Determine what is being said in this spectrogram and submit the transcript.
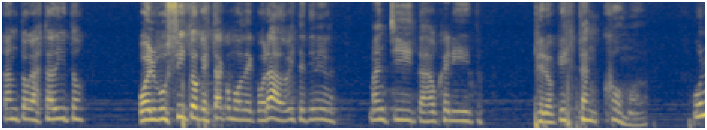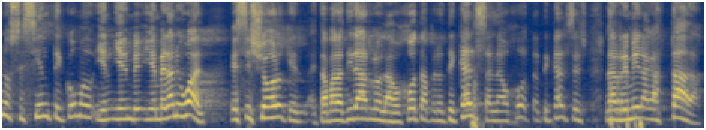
tanto gastadito, o el busito que está como decorado, ¿viste? Tiene manchitas, agujeritos, pero que es tan cómodo. Uno se siente cómodo y en, verano igual, ese short que está para tirarlo, la ojota, pero te calza la ojota, te calza la remera gastada.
